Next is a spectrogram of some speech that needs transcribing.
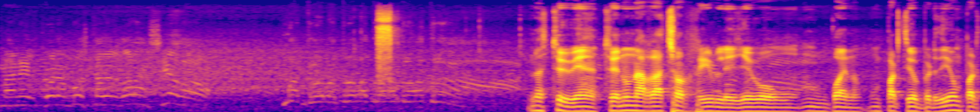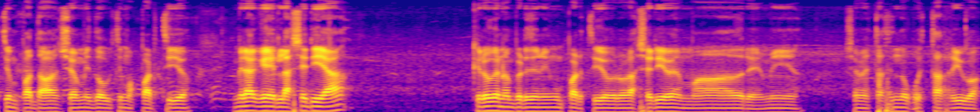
El cuero en busca del gol ansiado. No estoy bien, estoy en una racha horrible. Llevo un, bueno, un partido perdido, un partido empatado. Han sido mis dos últimos partidos. Mira que en la Serie A creo que no he perdido ningún partido, pero la Serie B, madre mía, se me está haciendo cuesta arriba.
